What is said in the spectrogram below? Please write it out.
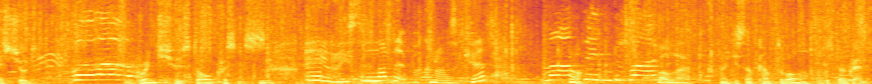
as should The Grinch Who Stole Christmas. Hey, I used to love that book when I was a kid. Oh, well, uh, make yourself comfortable. I'll just go grab it.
